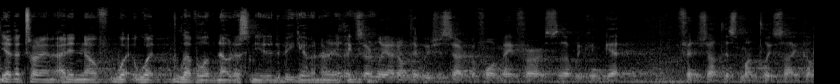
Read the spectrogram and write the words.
Yeah, that's what I, I didn't know if- what, what level of notice needed to be given or anything. And certainly, I don't think we should start before May 1st so that we can get, finish out this monthly cycle.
